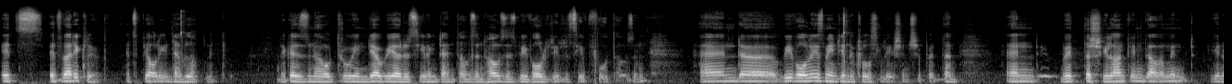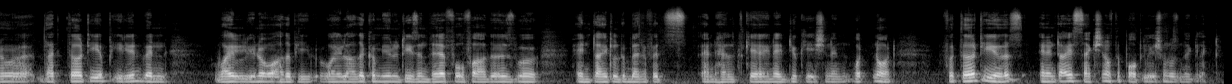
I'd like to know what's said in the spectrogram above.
it's it's very clear. It's purely developmental because now through India we are receiving 10,000 houses. We've already received 4,000, and uh, we've always maintained a close relationship with them. And with the Sri Lankan government, you know, uh, that 30-year period when, while you know other people, while other communities and their forefathers were entitled to benefits and healthcare and education and whatnot, for 30 years, an entire section of the population was neglected.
